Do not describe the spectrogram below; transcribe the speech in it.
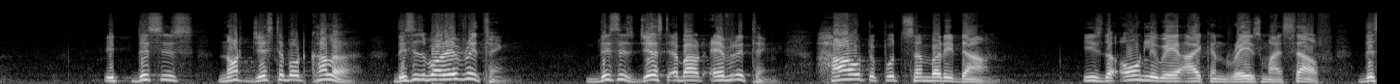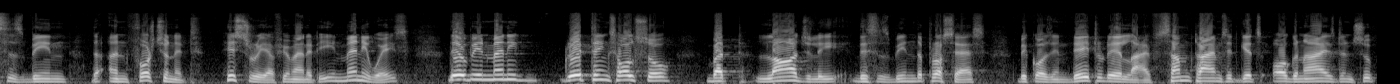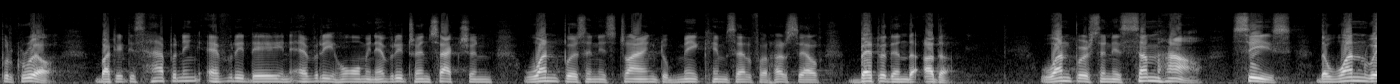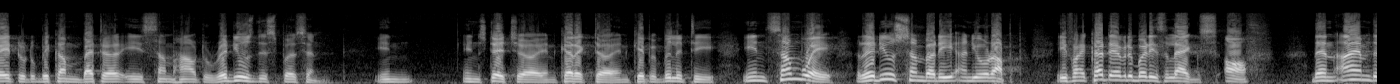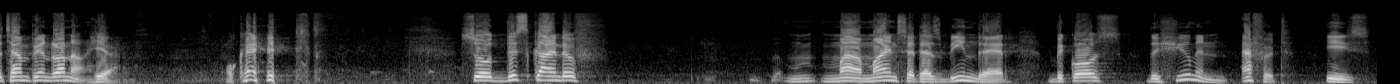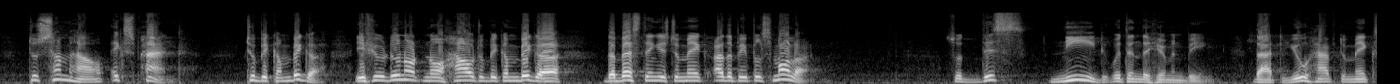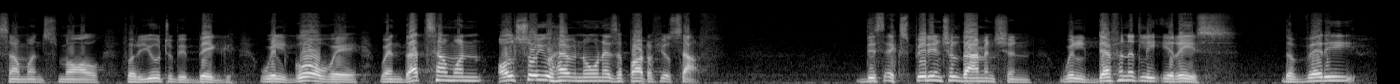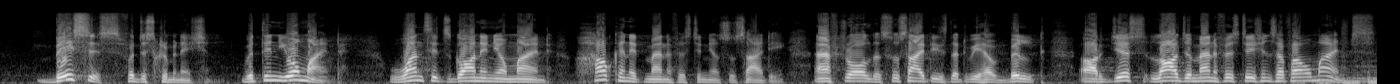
It… this is not just about color, this is about everything. This is just about everything. How to put somebody down is the only way I can raise myself. This has been the unfortunate history of humanity in many ways. There have been many great things also, but largely this has been the process because in day-to-day -day life, sometimes it gets organized and super cruel, but it is happening every day in every home, in every transaction, one person is trying to make himself or herself better than the other. One person is somehow sees the one way to, to become better is somehow to reduce this person in in stature, in character, in capability, in some way reduce somebody and you're up. If I cut everybody's legs off, then I am the champion runner here, okay So this kind of mindset has been there because the human effort is to somehow expand, to become bigger. If you do not know how to become bigger, the best thing is to make other people smaller. So this need within the human being that you have to make someone small for you to be big will go away when that someone also you have known as a part of yourself. This experiential dimension will definitely erase the very basis for discrimination within your mind. Once it's gone in your mind, how can it manifest in your society? After all, the societies that we have built are just larger manifestations of our minds.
